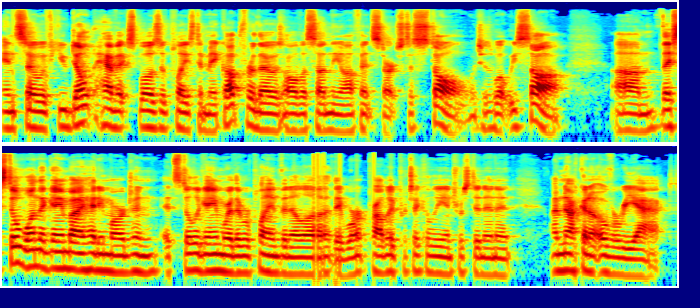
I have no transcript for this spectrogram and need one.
And so if you don't have explosive plays to make up for those, all of a sudden the offense starts to stall, which is what we saw. Um, they still won the game by a heady margin. It's still a game where they were playing vanilla. They weren't probably particularly interested in it. I'm not going to overreact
